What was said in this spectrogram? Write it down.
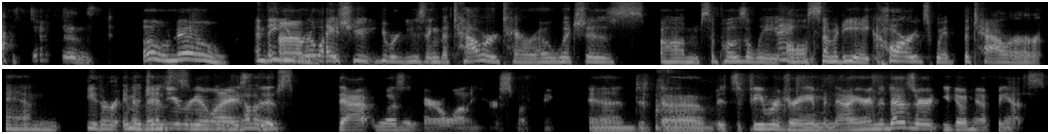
of deceptions. Oh no. And then you Um, realize you you were using the Tower Tarot, which is um supposedly all 78 cards with the tower and either And then you or the realize that that wasn't marijuana you were smoking. And um, it's a fever dream. And now you're in the desert, you don't have pants.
